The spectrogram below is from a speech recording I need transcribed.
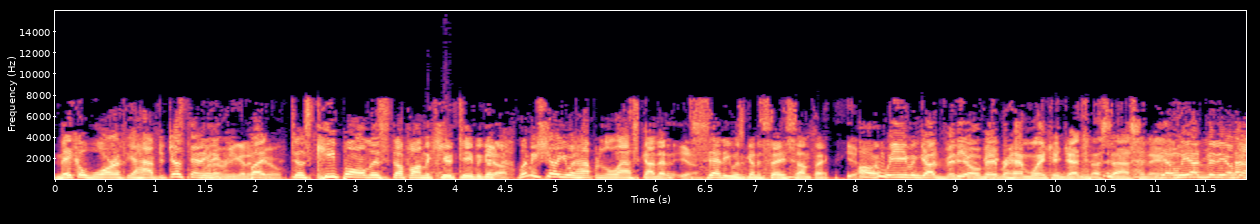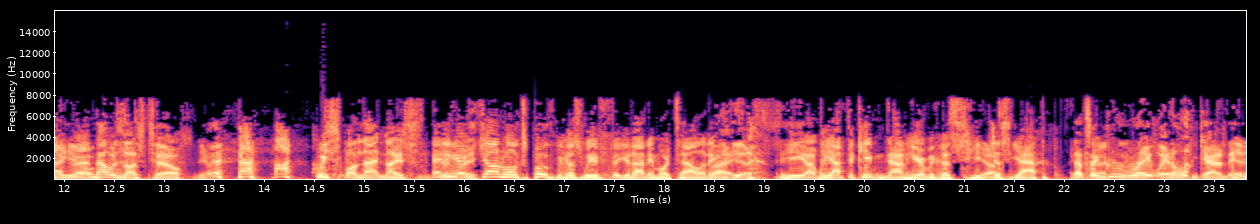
make a war if you have to. Just anything. Whatever you gotta but do. just keep all this stuff on the QT because Yeah. let me show you what happened to the last guy that Yeah. said he was going to say something. Yeah. Oh, we even got video of Abraham Lincoln getting assassinated. Yeah, we had video that, back then. That was us too. Yeah. We spun that nice. And here's we? John Wilkes Booth because we've figured out immortality. Right. Yes. He, uh, we have to keep him down here because he'd Yeah. just yap. That's Exactly. a great way to look at it. It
